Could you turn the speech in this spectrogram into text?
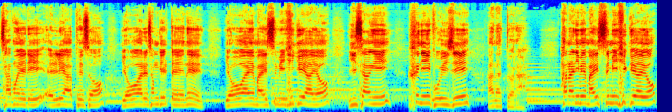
사무엘이 엘리 앞에서 여호와를 섬길 때에는 여호와의 말씀이 희귀하여 이상이 흔히 보이지 않았더라. 하나님의 말씀이 희귀하여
